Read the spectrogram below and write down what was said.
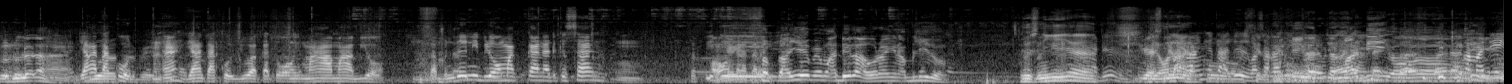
kelulat lah. Ha, jangan 200 takut. lebih. Ha, jangan takut jual kata orang mahal-mahal biar. Sebab benda ni bila orang makan ada kesan. Tapi Orang dia supplier memang ada lah orang yang nak beli tu. Dia sendiri je. Dia online. Masalahnya tak ada masalahnya. Madi, macam madi. Oh, Bukan mandi.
